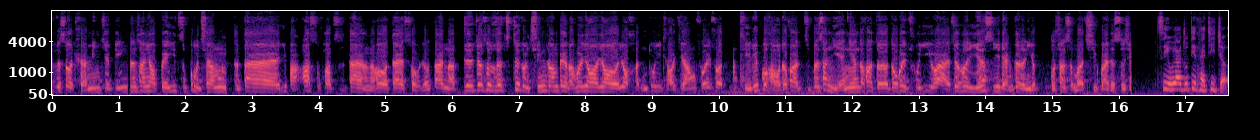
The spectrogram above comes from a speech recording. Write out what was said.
那个时候全民皆兵，身上要背一支步枪，带一把二十发子弹，然后带手榴弹呢，就就是说这种轻装备，然后要要要横渡一条江，所以说体力不好的话，基本上年年的话都都会出意外，最后淹死一两个人也不算什么奇怪的事情。自由亚洲电台记者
